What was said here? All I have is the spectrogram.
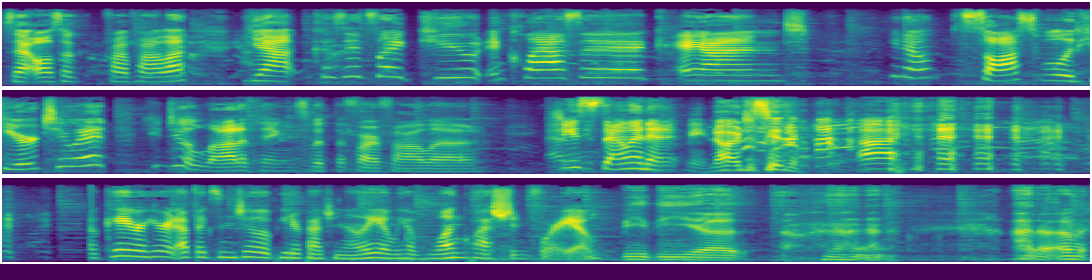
Is that also farfalla? Yeah, because it's like cute and classic, and you know, sauce will adhere to it. You can do a lot of things with the farfalla. She's selling it. Me, no, I'm just kidding. Uh, Okay, we're here at Epix and Chill with Peter Facinelli, and we have one question for you. be the uh I don't I mean,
